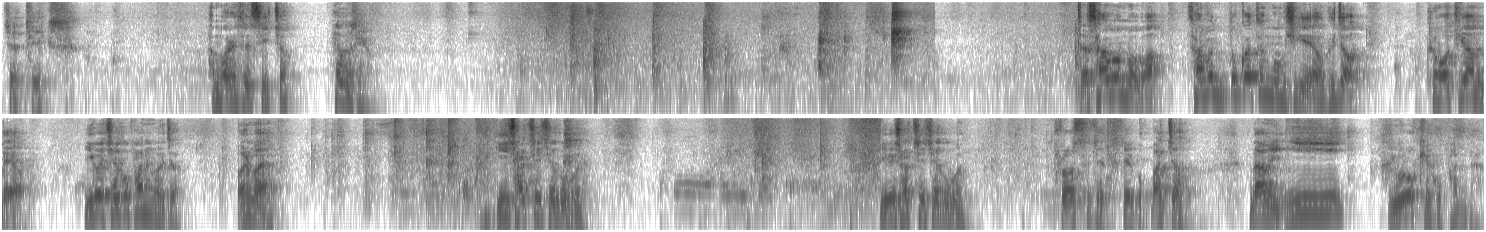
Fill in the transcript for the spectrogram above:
ZX. 한 번에 쓸수 있죠? 해보세요. 자, 4번 봐봐. 4번 똑같은 공식이에요. 그죠? 그럼 어떻게 하면 돼요? 이거 제곱하는 거죠? 얼마야? 이 자체 제곱은? 이거 자체 제곱은? 플러스 Z 제곱. 맞죠? 그 다음에 2, 요렇게 곱하는 거야.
